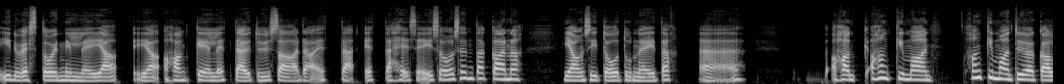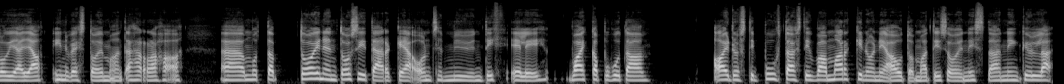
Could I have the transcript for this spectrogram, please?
investoinnille ja, ja hankkeelle täytyy saada, että, että he seisoo sen takana ja on sitoutuneita ää, hank- hankkimaan, hankkimaan työkaluja ja investoimaan tähän rahaa. Ää, mutta toinen tosi tärkeä on se myynti, eli vaikka puhutaan aidosti puhtaasti vaan markkinoinnin automatisoinnista, niin kyllä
